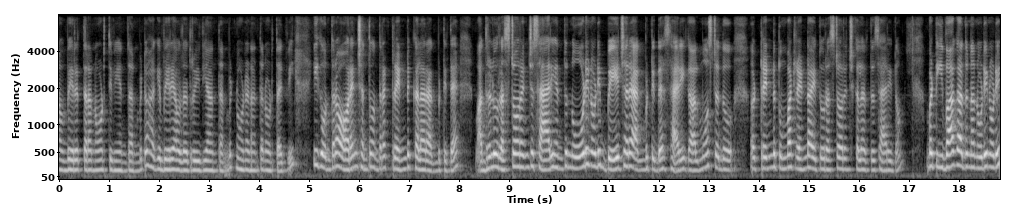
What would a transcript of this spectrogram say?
ನಾವು ಬೇರೆ ಥರ ನೋಡ್ತೀವಿ ಅಂತ ಅಂದ್ಬಿಟ್ಟು, ಹಾಗೆ ಬೇರೆ ಯಾವುದಾದ್ರೂ ಇದೆಯಾ ಅಂತ ಅಂದ್ಬಿಟ್ಟು ನೋಡೋಣ ಅಂತ ನೋಡ್ತಾ ಇದ್ವಿ. ಈಗ ಒಂಥರ ಆರೆಂಜ್ ಅಂತೂ ಒಂಥರ ಟ್ರೆಂಡ್ ಕಲರ್ ಆಗಿಬಿಟ್ಟಿದೆ. ಅದರಲ್ಲೂ ರಸ್ಟ್ ಆರೆಂಜ್ ಸ್ಯಾರಿ ಅಂತೂ ನೋಡಿ ನೋಡಿ ಬೇಜಾರೇ ಆಗಿಬಿಟ್ಟಿದೆ. ಸ್ಯಾರಿಗೆ ಆಲ್ಮೋಸ್ಟ್ ಅದು ಟ್ರೆಂಡ್ ತುಂಬ ಟ್ರೆಂಡ್ ಆಯಿತು. ರಸ್ಟ್ ಆರೆಂಜ್ ಕಲರ್ದು ಸ್ಯಾರಿದು. ಬಟ್ ಇವಾಗ ಅದನ್ನು ನೋಡಿ ನೋಡಿ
